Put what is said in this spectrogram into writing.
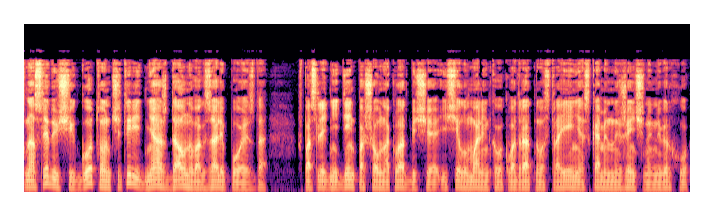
на следующий год, он четыре дня ждал на вокзале поезда. В последний день пошел на кладбище и сел у маленького квадратного строения с каменной женщиной наверху.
